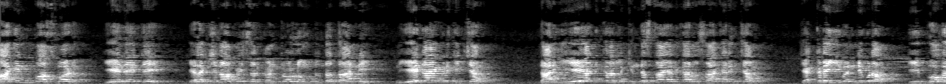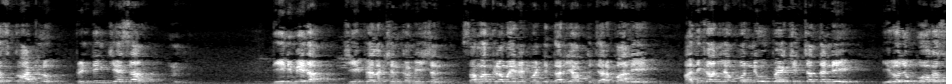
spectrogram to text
లాగిన్ పాస్వర్డ్ ఏదైతే ఎలక్షన్ ఆఫీసర్ కంట్రోల్లో ఉంటుందో దాన్ని ఏ నాయకుడికి ఇచ్చారు? దానికి ఏ అధికారులు కింద స్థాయి అధికారులు సహకరించారు? ఎక్కడ ఇవన్నీ కూడా ఈ బోగస్ కార్డులు ప్రింటింగ్ చేశారు. దీని మీద చీఫ్ ఎలక్షన్ కమిషన్ సమగ్రమైనటువంటి దర్యాప్తు జరపాలి. అధికారులు ఎవరిని ఉపేక్షించద్దండి? ఈరోజు బోగస్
